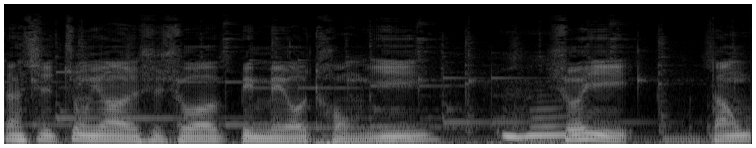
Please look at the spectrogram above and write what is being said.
但是重要的是说并没有统一。嗯所以当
